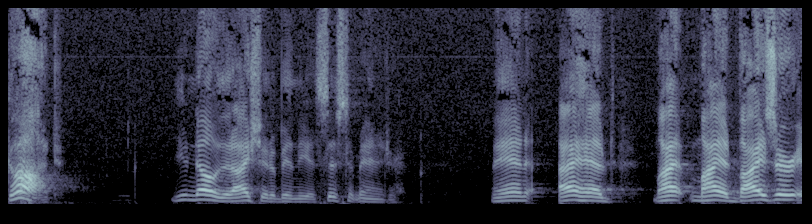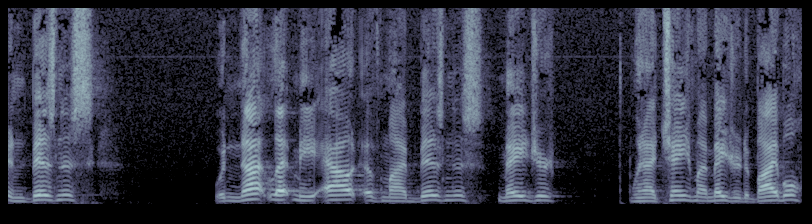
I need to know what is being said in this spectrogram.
God, you know that I should have been the assistant manager. Man, I had my, my advisor in business would not let me out of my business major. When I changed my major to Bible,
